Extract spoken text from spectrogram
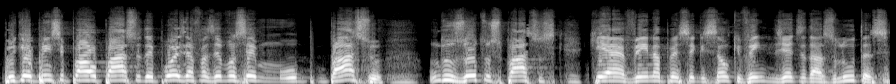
Porque o principal passo depois é fazer você o passo um dos outros passos que é, vem na perseguição, que vem diante das lutas,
